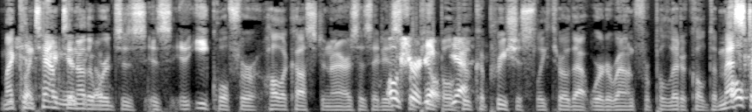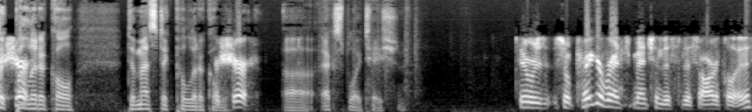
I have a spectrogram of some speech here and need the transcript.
My It's like 10 contempt, in other ago. words, is, is equal for Holocaust deniers as it is Oh, for sure, no, people yeah. who capriciously throw that word around for political, domestic sure. political, domestic political for sure. uh, exploitation. there was so Prager mentioned this this article, and this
